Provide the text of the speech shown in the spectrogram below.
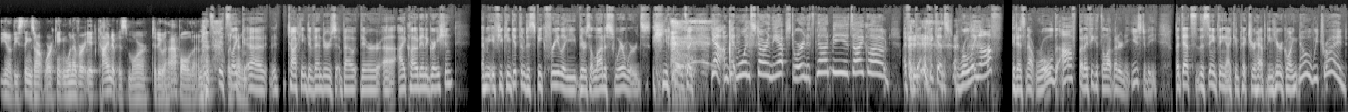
you know these things aren't working. Whenever it kind of is more to do with Apple than It's, it's like uh, talking to vendors about their uh, iCloud integration. I mean, if you can get them to speak freely, there's a lot of swear words. You know, it's like, yeah, I'm getting one star in the App Store, and it's not me, it's iCloud. I think that, I think that's rolling off. It has not rolled off, but I think it's a lot better than it used to be. But that's the same thing I can picture happening here. Going, no, we tried.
